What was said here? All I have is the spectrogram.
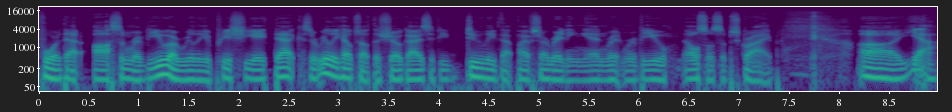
for that awesome review. I really appreciate that because it really helps out the show, guys. If you do leave that five star rating and written review, also subscribe. Uh, yeah,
